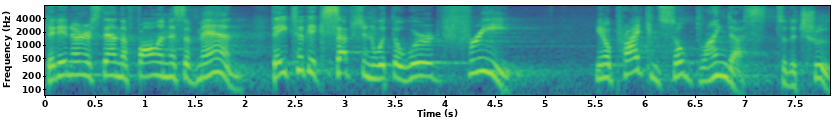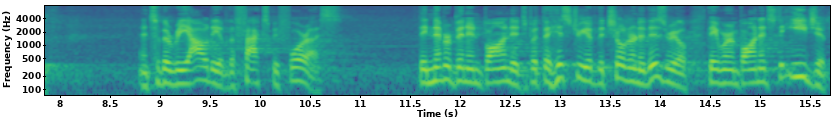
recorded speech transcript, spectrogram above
They didn't understand the fallenness of man. They took exception with the word free. You know, pride can so blind us to the truth and to the reality of the facts before us. They'd never been in bondage, but the history of the children of Israel, they were in bondage to Egypt,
